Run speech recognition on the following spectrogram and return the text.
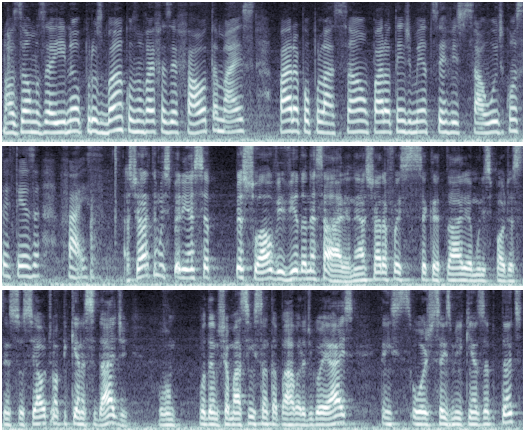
nós vamos aí, para os bancos não vai fazer falta, mas para a população, para o atendimento de serviço de saúde, com certeza faz. A senhora tem uma experiência pessoal vivida nessa área, né? A senhora foi secretária municipal de assistência social de uma pequena cidade, ou podemos chamar assim, Santa Bárbara de Goiás, tem hoje 6.500 habitantes,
